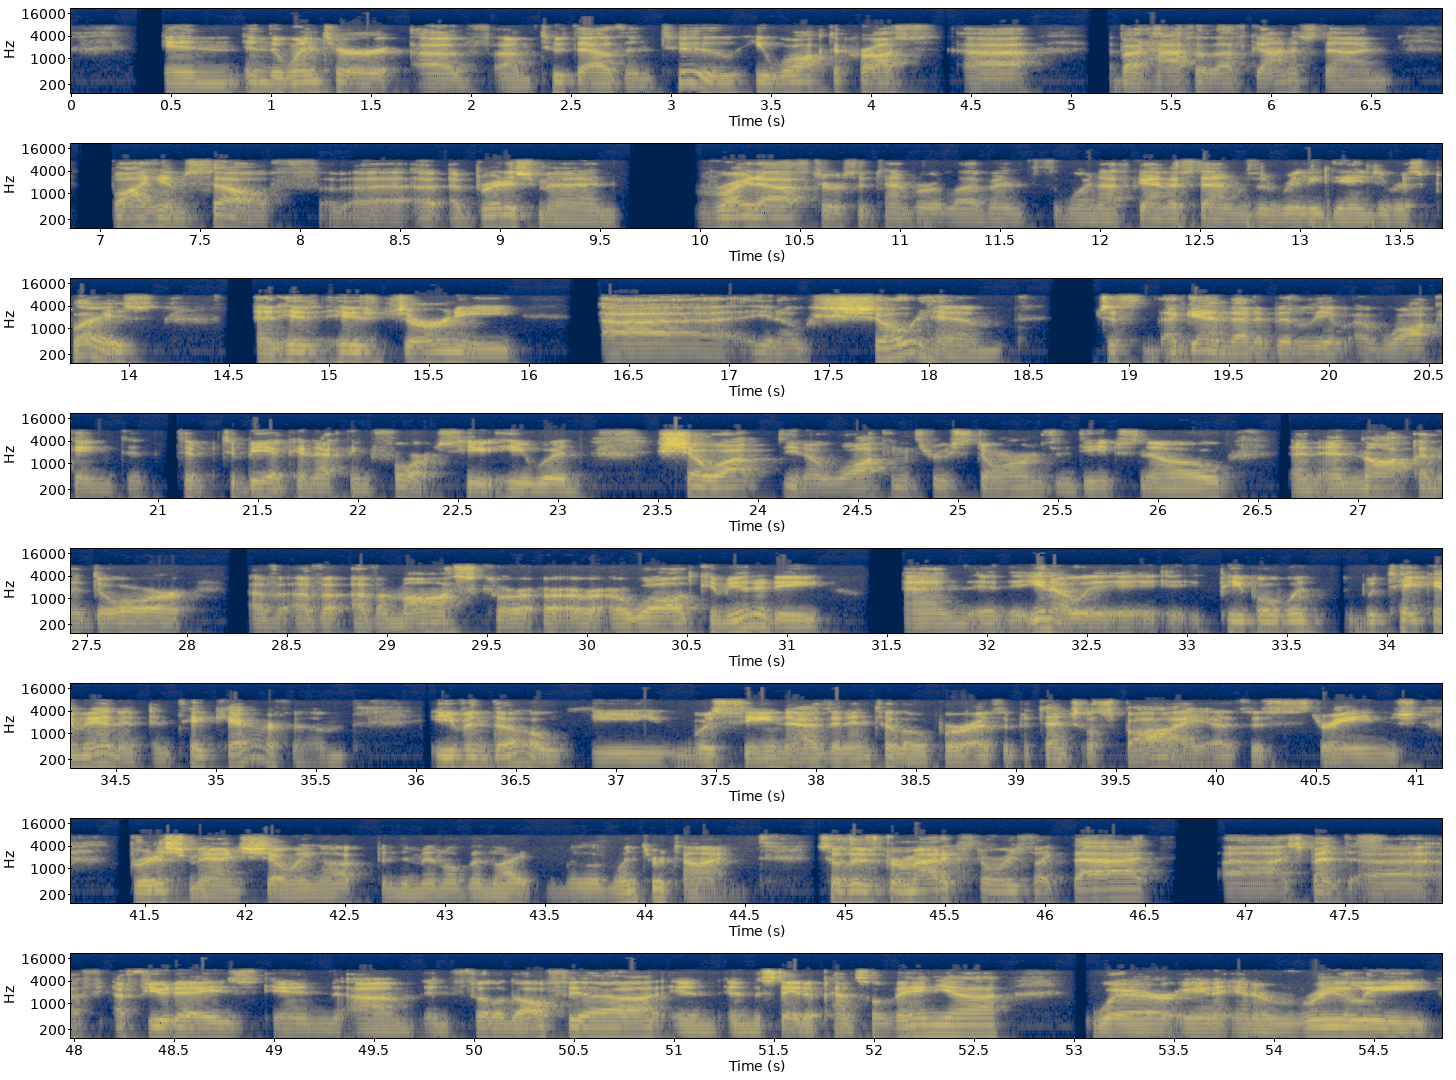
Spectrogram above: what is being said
in in the winter of um, 2002, he walked across uh, about half of Afghanistan by himself, a, a, British man, right after September 11th, when Afghanistan was a really dangerous place, and his his journey, uh, you know, showed him just again that ability of, of walking to, to, to be a connecting force. He he would show up, you know, walking through storms and deep snow, and and knock on the door of of a, of a mosque or, or, or walled community, and it, you know it, it, people would would take him in and, and take care of him, even though he was seen as an interloper, as a potential spy, as a strange British man showing up in the middle of the night in the middle of winter time. So there's dramatic stories like that. Uh, I spent uh, a, f- a few days in um, in Philadelphia, in, in the state of Pennsylvania, where in in a really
